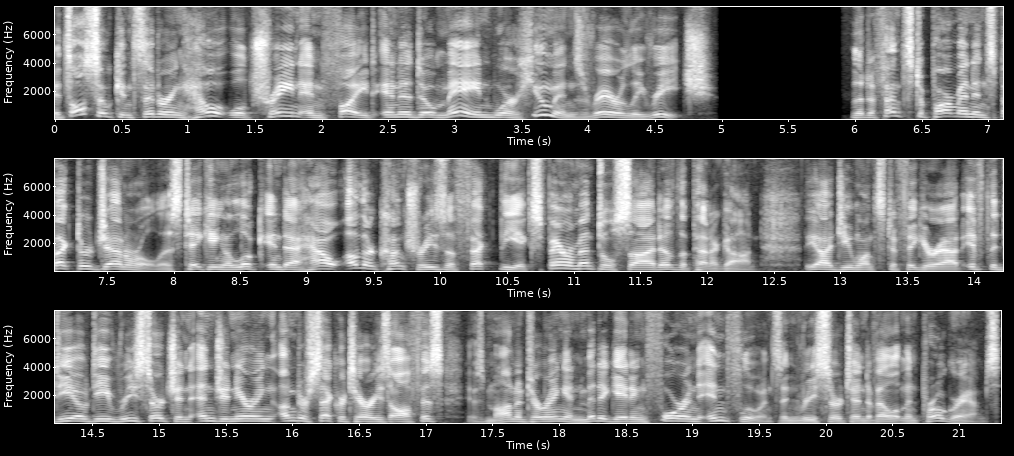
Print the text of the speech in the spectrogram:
It's also considering how it will train and fight in a domain where humans rarely reach. The Defense Department Inspector General is taking a look into how other countries affect the experimental side of the Pentagon. The IG wants to figure out if the DoD Research and Engineering Undersecretary's office is monitoring and mitigating foreign influence in research and development programs.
